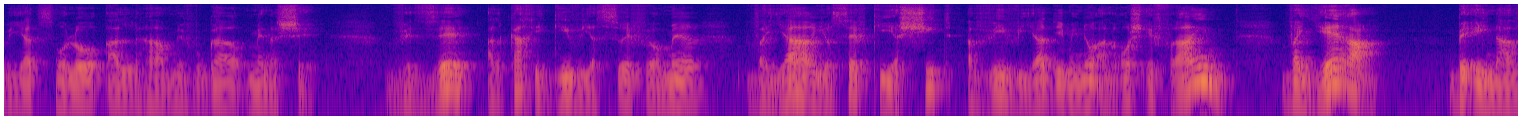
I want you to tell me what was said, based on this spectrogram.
ויד שמאלו על המבוגר מנשה. וזה, על כך הגיב יסרף ואומר, וירא יוסף כי ישית אביו יד ימינו על ראש אפרים, וירע בעיניו,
